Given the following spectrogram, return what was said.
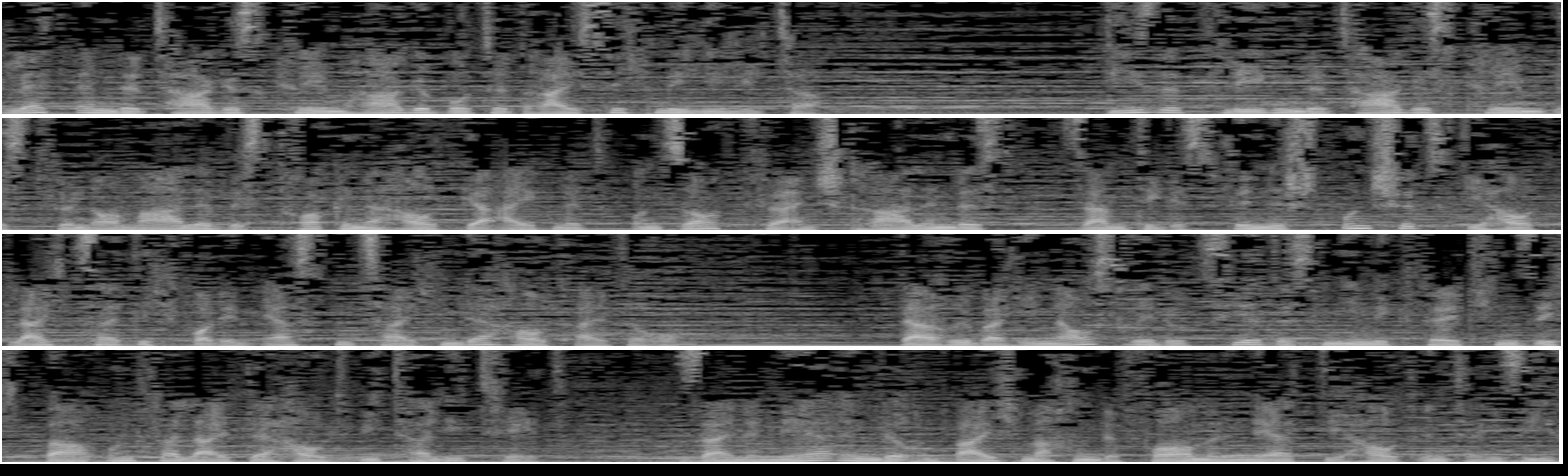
Glättende Tagescreme Hagebutte 30 ml. Diese pflegende Tagescreme ist für normale bis trockene Haut geeignet und sorgt für ein strahlendes, samtiges Finish und schützt die Haut gleichzeitig vor den ersten Zeichen der Hautalterung. Darüber hinaus reduziert es Mimikfältchen sichtbar und verleiht der Haut Vitalität. Seine nährende und weichmachende Formel nährt die Haut intensiv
